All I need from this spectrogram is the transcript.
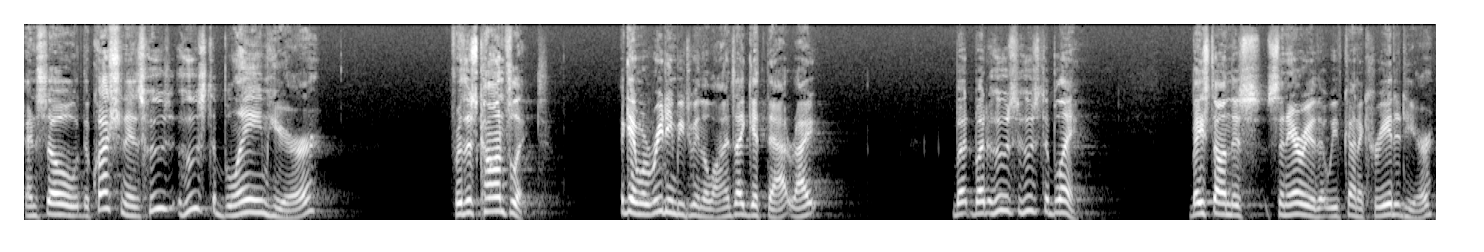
And so the question is who's, who's to blame here for this conflict? Again, we're reading between the lines. I get that, right? But, but who's, who's to blame? Based on this scenario that we've kind of created here,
